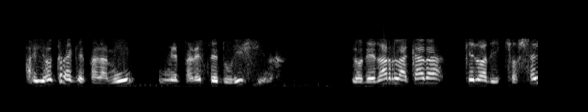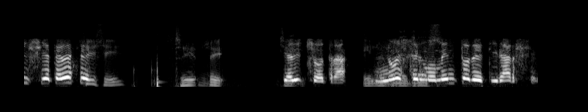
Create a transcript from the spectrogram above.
hay otra que para mí me parece durísima. Lo de dar la cara, ¿qué lo ha dicho? ¿Seis, siete Sí, veces? sí. Sí. sí. Y ha dicho otra. Y no es el momento de tirarse.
